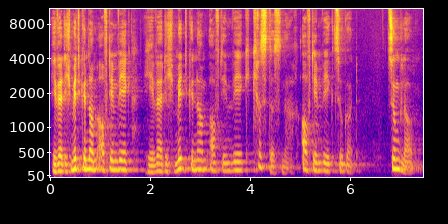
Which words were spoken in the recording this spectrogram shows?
Hier werde ich mitgenommen auf dem Weg, hier werde ich mitgenommen auf dem Weg Christus nach, auf dem Weg zu Gott, zum Glauben.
